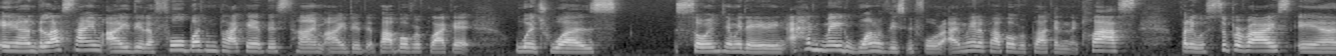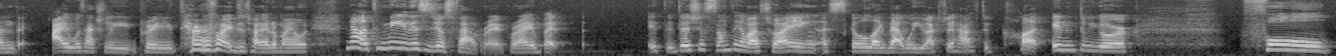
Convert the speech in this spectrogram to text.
And the last time I did a full button placket, this time I did a pop over placket, which was so intimidating. I had made one of these before. I made a pop over placket in a class, but it was supervised and I was actually pretty terrified to try it on my own. Now, to me, this is just fabric, right? But it, there's just something about trying a skill like that where you actually have to cut into your full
